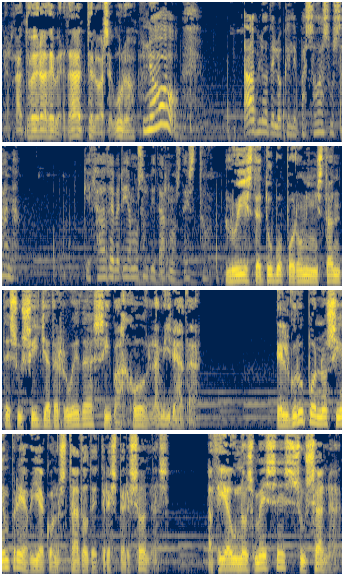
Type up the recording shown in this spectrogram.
El gato era de verdad, te lo aseguro. No, hablo de lo que le pasó a Susana. Quizá deberíamos olvidarnos de esto. Luis detuvo por un instante su silla de ruedas y bajó la mirada. El grupo no siempre había constado de tres personas. Hacía unos meses, Susana,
